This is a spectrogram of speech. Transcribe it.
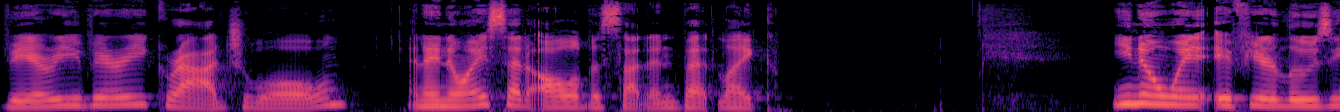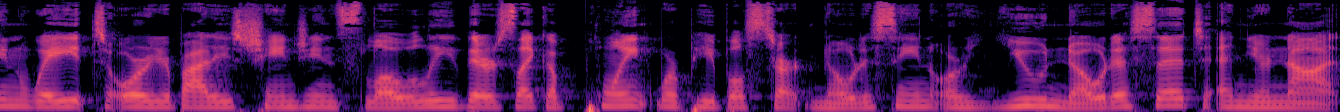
very, very gradual. And I know I said all of a sudden, but like, you know, if you're losing weight or your body's changing slowly, there's like a point where people start noticing or you notice it and you're not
